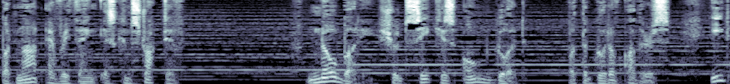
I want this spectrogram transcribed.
but not everything is constructive. Nobody should seek his own good, but the good of others. Eat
